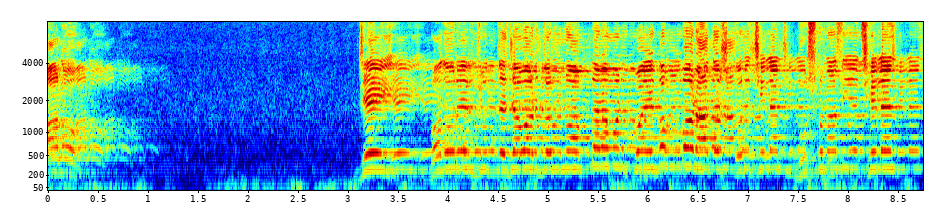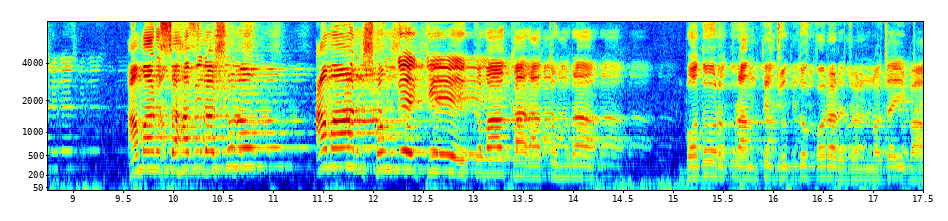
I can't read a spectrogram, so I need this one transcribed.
বালক যে বদরের যুদ্ধে যাওয়ার জন্য আপনার আমার পয়গম্বর আদেশ করেছিলেন, ঘোষণা দিয়েছিলেন। আমার সাহাবীরা শোনো, আমার সঙ্গে কে বা কারা তোমরা বদর প্রান্তে যুদ্ধ করার জন্য যাইবা?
